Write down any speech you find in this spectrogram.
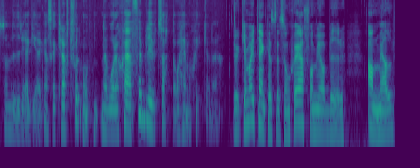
som vi reagerar ganska kraftfullt mot när våra chefer blir utsatta och hemskickade. Det kan man ju tänka sig som chef om jag blir anmäld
